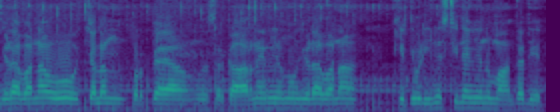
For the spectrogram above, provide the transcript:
ਜਿਹੜਾ ਵਾ ਨਾ ਉਹ ਚਲਨ ਤੁਰ ਪਿਆ ਆ, ਉਹ ਸਰਕਾਰ ਨੇ ਵੀ ਉਹਨੂੰ ਜਿਹੜਾ ਵਾ ਨਾ ਖੇਤੀਬਾੜੀ ਯੂਨੀਵਰਸਿਟੀ ਨੇ ਵੀ ਉਹਨੂੰ ਮਾਨਤਾ ਦੇ ਦਿੱਤੀ।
